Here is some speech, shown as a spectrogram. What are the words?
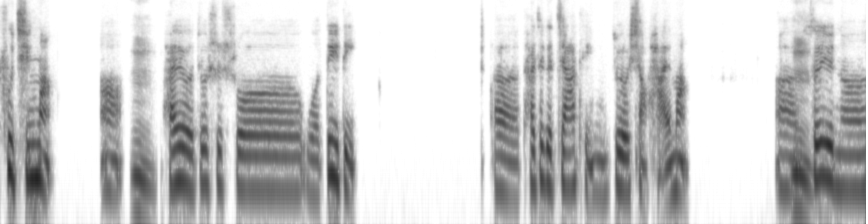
父亲嘛，啊，嗯，还有就是说我弟弟。呃，他这个家庭就有小孩嘛，啊，所以呢，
